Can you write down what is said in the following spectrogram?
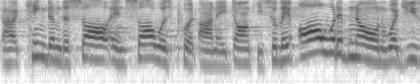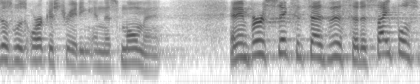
uh, kingdom to Saul, and Saul was put on a donkey. So they all would have known what Jesus was orchestrating in this moment. And in verse 6, it says this The disciples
